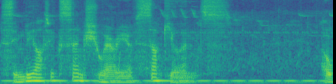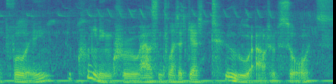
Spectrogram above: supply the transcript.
symbiotic sanctuary of succulents. Hopefully, the cleaning crew hasn't let it get too out of sorts.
